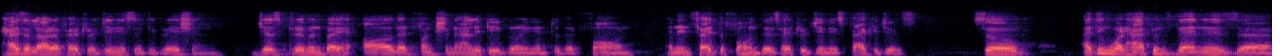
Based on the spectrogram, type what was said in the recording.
has a lot of heterogeneous integration, just driven by all that functionality going into that phone. And inside the phone, there's heterogeneous packages. So I think what happens then is uh,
